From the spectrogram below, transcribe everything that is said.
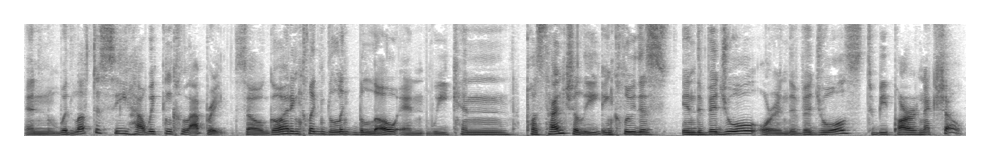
and would love to see how we can collaborate. So go ahead and click the link below and we can potentially include this individual or individuals to be part of the next show.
